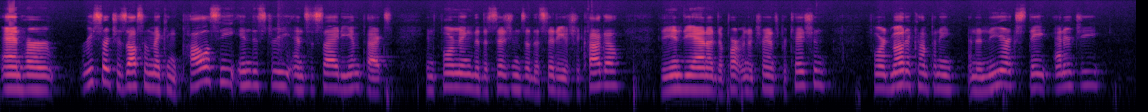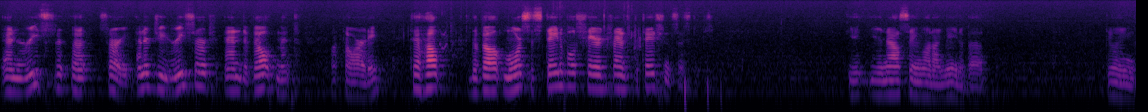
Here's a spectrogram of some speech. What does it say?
And her research is also making policy, industry, and society impacts informing the decisions of the City of Chicago, the Indiana Department of Transportation, Ford Motor Company, and the New York State Energy and Research, uh, sorry, Energy Research and Development Authority to help develop more sustainable shared transportation systems you, you're now seeing what I mean about doing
